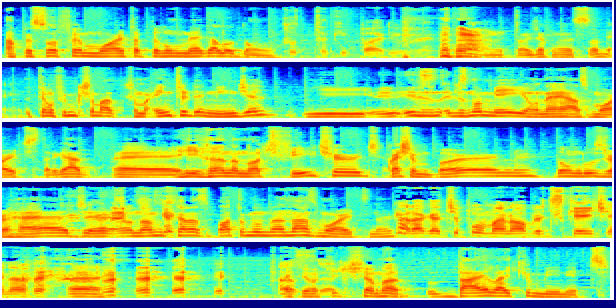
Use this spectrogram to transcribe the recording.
a pessoa foi morta por um megalodon. Puta que pariu, velho. então já começou bem. Tem um filme que chama, chama Enter the Ninja, e eles, eles nomeiam, né, as mortes, tá ligado? É, Rihanna Not Featured, Crash and Burn, Don't Lose Your Head, é, é o nome que os caras botam nas mortes, né? Caraca, é tipo manobra de skate, né, velho? É. Tá Aí tem um aqui que chama Die Like Mean It.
